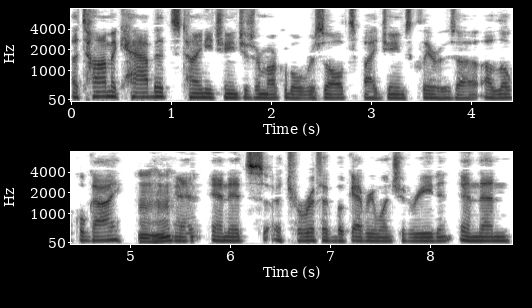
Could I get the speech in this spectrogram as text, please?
Atomic Habits, Tiny Changes, Remarkable Results by James Clear, who's a, a local guy. Mm-hmm. And, and it's a terrific book everyone should read. And, and then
